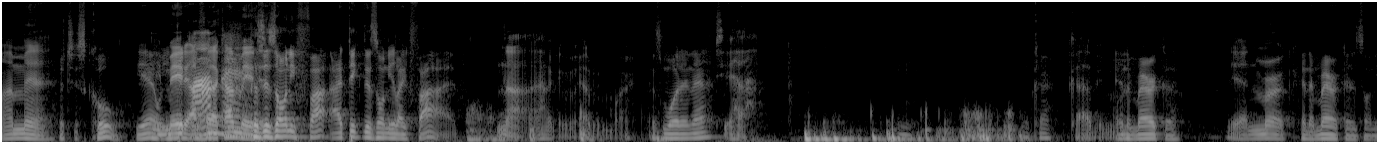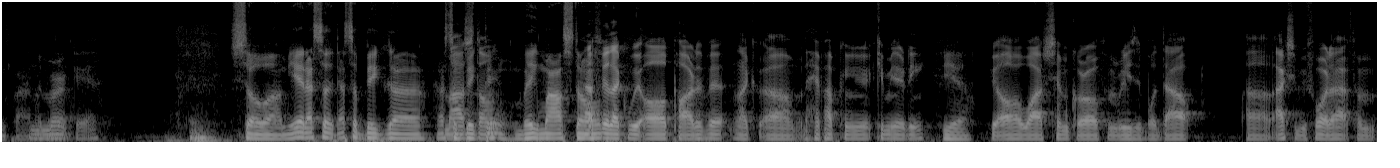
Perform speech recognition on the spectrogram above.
My man. which is cool. Yeah, You made it. I feel like I made it. because there's only five. I think there's only like five. Nah, I gotta be, gotta more. There's more than that. Yeah, hmm. Okay. gotta be more. In. America, Yeah, in America. in America, it's only five. In America, yeah. So um, yeah, that's a that's a big uh, that's a big Milestone. thing, big milestone. I feel like we're all part of it. Like um, the hip hop community, yeah, we all watched him grow from Reasonable Doubt. Uh, actually, before that, from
